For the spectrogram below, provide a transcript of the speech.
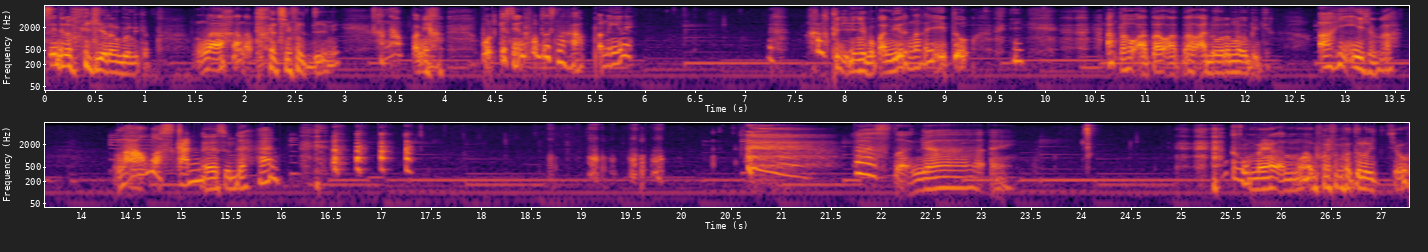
pasti dia pikiran bu nikah nah kenapa Jimmy ini? Kenapa nih? Podcast ini podcast nah apa nih ini? Kenapa jadinya bepandir nah kayak itu. Atau atau atau ada orang mau pikir ah iya lawas kada sudahan. Astaga eh. aku mau buat mau lucu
